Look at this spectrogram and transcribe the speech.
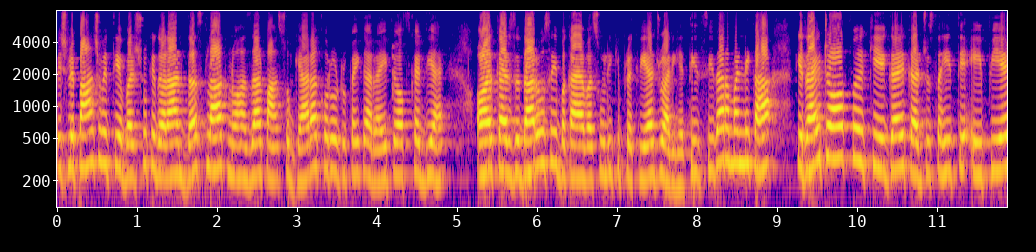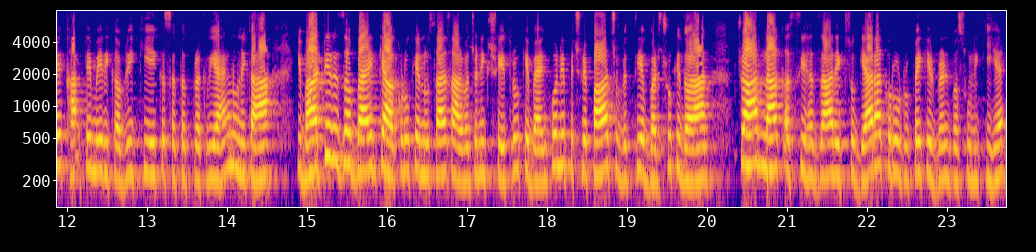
पिछले पाँच वित्तीय वर्षों के दौरान दस लाख नौ हज़ार पाँच सौ ग्यारह करोड़ रुपए का राइट ऑफ़ कर दिया है और कर्जदारों से बकाया वसूली की प्रक्रिया जारी है। सीतारमण ने कहा कि राइट ऑफ़ किए गए कर्ज सहित एपीए खाते में रिकवरी की एक सतत प्रक्रिया है। उन्होंने कहा कि भारतीय रिज़र्व बैंक के आंकड़ों के अनुसार सार्वजनिक क्षेत्रों के बैंकों बैंकों ने पिछले पाँच वित्तीय वर्षों के दौरान चार लाख अस्सी हज़ार एक सौ ग्यारह करोड़ रुपए की ऋण वसूली की है,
